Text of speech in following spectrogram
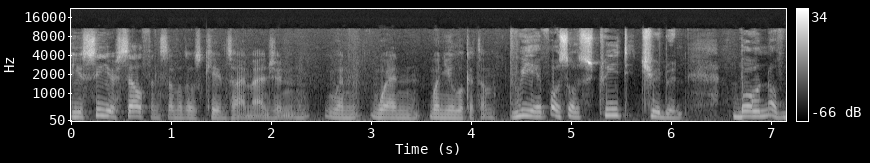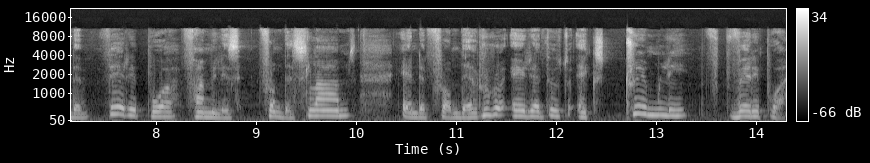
You see yourself in some of those kids, I imagine, when, when, when you look at them. We have also street children born of the very poor families from the slums and from the rural areas, those extremely very poor.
